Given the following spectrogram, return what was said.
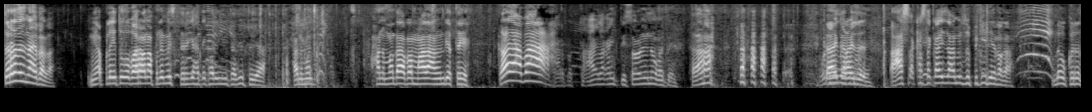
सरळच नाही बघा. मी आपलं इथं उभा राहून आपलं मिस्त्रीच्या हाती खाली इथं दिसतोय. या हनुमंत हनुमंत आबा माल आणून देतोय. काय आबा? काय काही पिसाळी नको ते. हा? काय करायचं? आज सकाळ सकाळीच आम्ही झोपी केली आहे बघा. लवकरच.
